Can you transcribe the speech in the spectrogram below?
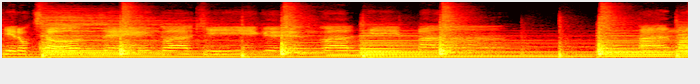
비록 전쟁과 기근과 비방 하나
